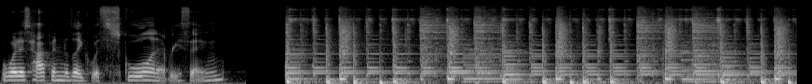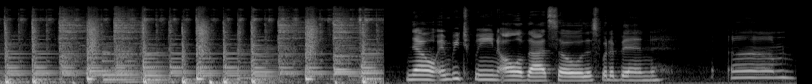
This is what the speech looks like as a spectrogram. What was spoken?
what has happened like with school and everything. Now, in between all of that, so this would have been, um,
